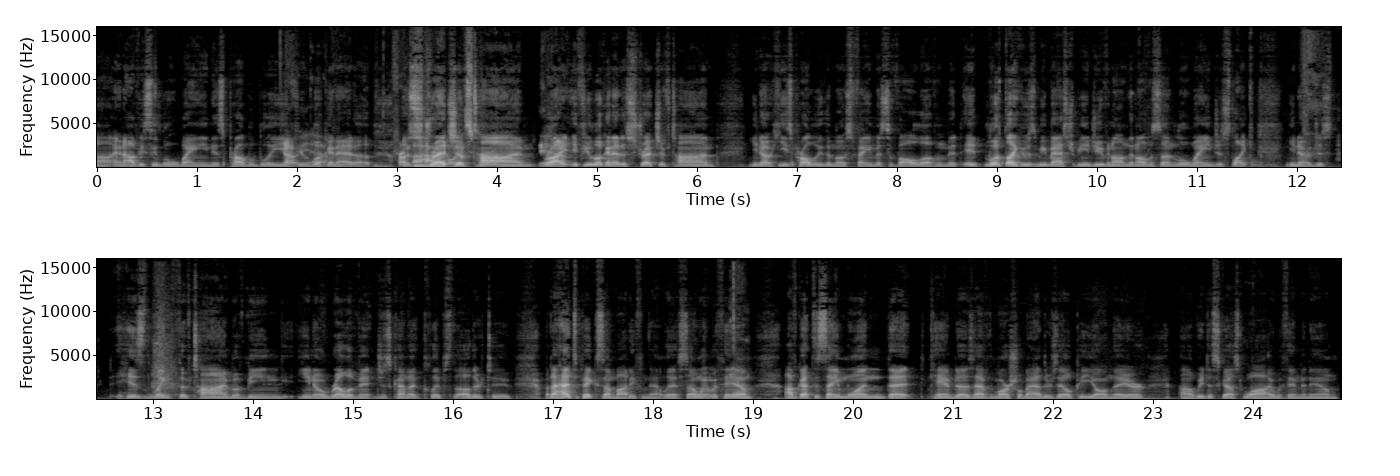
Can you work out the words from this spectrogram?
Uh, and obviously, Lil Wayne is probably if Oh, you're yeah. looking at a, a stretch of time, Yeah. right? If you're looking at a stretch of time, you know he's probably the most famous of all of them. It, it looked like it was gonna be Master P and Juvenile, and then all of a sudden Lil Wayne just like you know just his length of time of being you know relevant just kind of eclipsed the other two. But I had to pick somebody from that list, so I went with him. I've got the same one that Cam does. I have the Marshall Mathers LP on there. Uh, we discussed why with Eminem,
